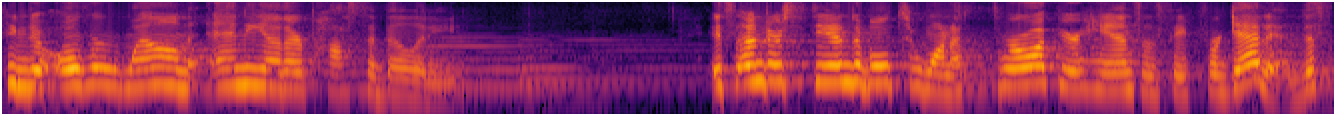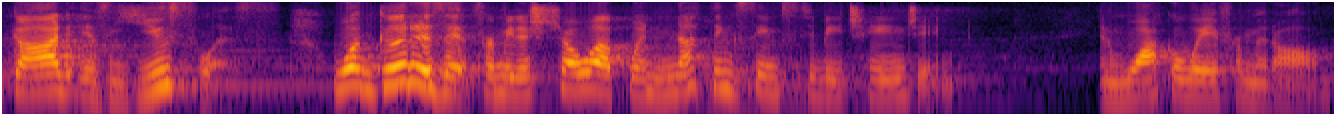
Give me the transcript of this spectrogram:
seem to overwhelm any other possibility. It's understandable to want to throw up your hands and say, forget it, this God is useless. What good is it for me to show up when nothing seems to be changing? And walk away from it all.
